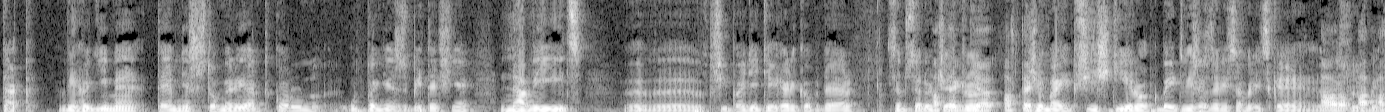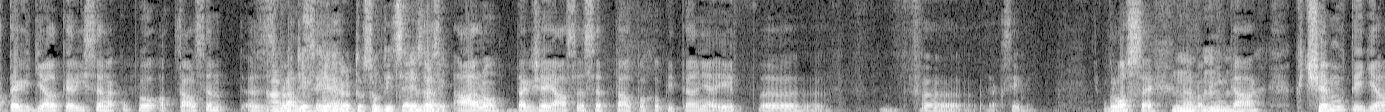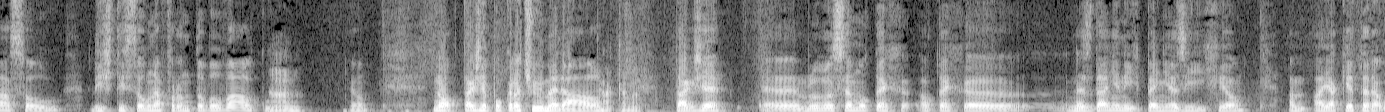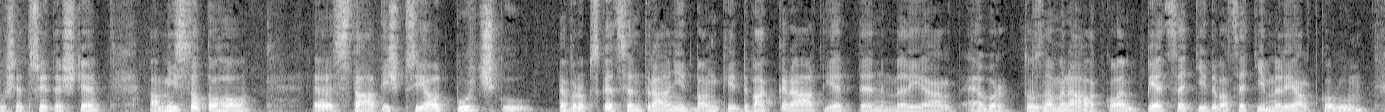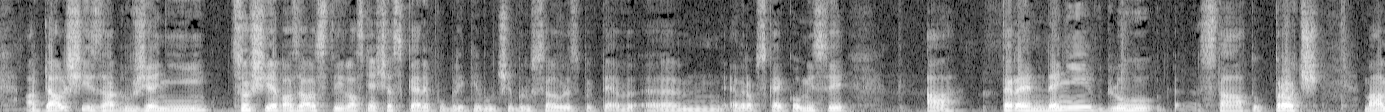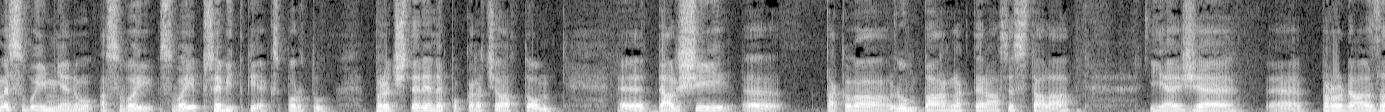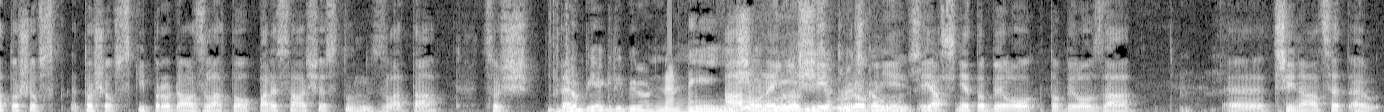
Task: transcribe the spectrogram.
tak vyhodíme téměř 100 miliard korun úplně zbytečně. Navíc v, v případě těch helikoptér jsem se dočetl, a děl, a těch, že mají příští rok být vyřazeny z americké ano, služby. A, a těch děl, který se nakupují, a ptal jsem z ano, Francie. těch děl, to jsou ty Cezary. To, ano, takže já jsem se ptal pochopitelně i v, v jaksi glosech mm, na novinkách, mm, k čemu ty děla jsou, když ty jsou na frontovou válku. No, jo? no takže pokračujeme dál. Tak, ano. Takže eh, mluvil jsem o těch, o těch eh, nezdaněných penězích jo? A, a jak je teda ušetřit ještě. A místo toho eh, stát již přijal půjčku Evropské centrální banky dvakrát 1 miliard eur. To znamená kolem 520 miliard korun a další zadlužení, což je vazalství vlastně České republiky vůči Bruselu, respektive Evropské komisi, a které není v dluhu státu. Proč? Máme svoji měnu a svoji, svoji přebytky exportu. Proč tedy nepokračovat v tom, Eh, další eh, taková lumpárna, která se stala, je, že eh, prodal za Tošovsk, Tošovský prodal zlato, 56 tun zlata, což v te... době, kdy bylo na nejnižší, ano, nejnižší úrovni, úrovni jasně to bylo, to bylo za eh, 13 eur,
